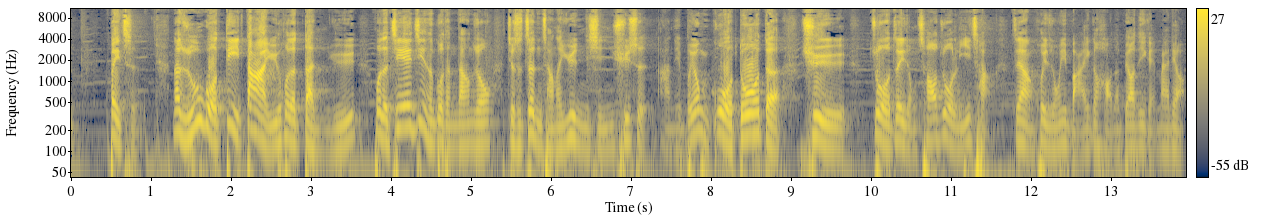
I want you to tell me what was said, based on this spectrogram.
背驰。那如果 D 大于或者等于或者接近的过程当中，就是正常的运行趋势啊，你不用过多的去做这种操作离场，这样会容易把一个好的标的给卖掉。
